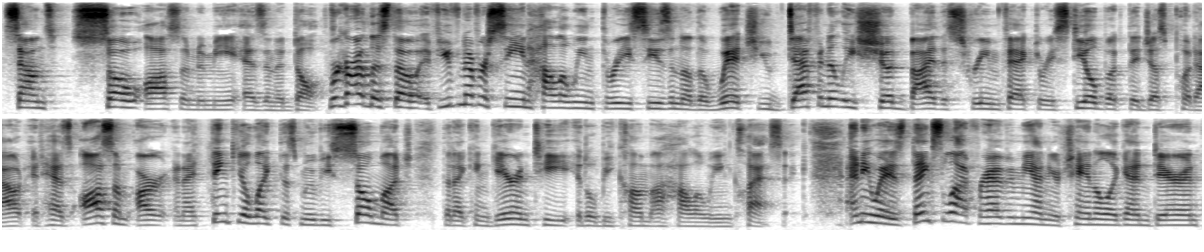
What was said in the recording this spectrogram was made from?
sounds so awesome to me as an adult. Regardless though, if you've never seen Halloween 3 Season of the Witch, you definitely should buy the Scream Factory Steelbook they just put out. It has awesome art and I think you'll like this movie so much that I can guarantee it'll become a Halloween classic. Anyways, thanks a lot for having me on your channel again, Darren.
